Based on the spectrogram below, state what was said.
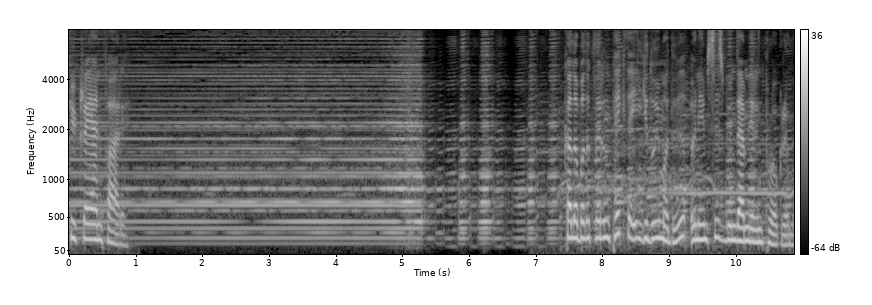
Kükreyen Fare Kalabalıkların pek de ilgi duymadığı önemsiz gündemlerin programı.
